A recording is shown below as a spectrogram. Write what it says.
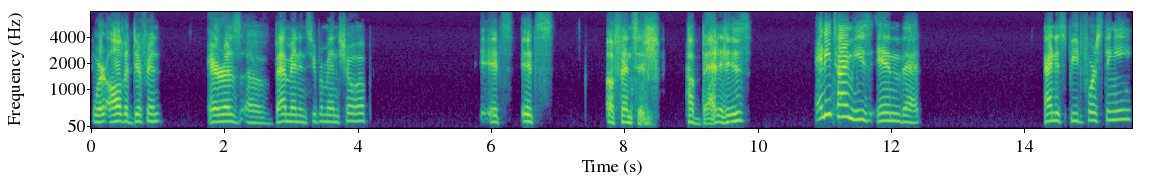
where all the different eras of Batman and Superman show up, it's it's offensive how bad it is. Anytime he's in that kind of speed force thingy,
